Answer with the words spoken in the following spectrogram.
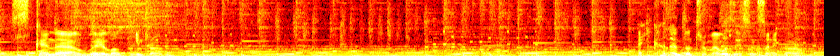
It's kinda a very long intro. I kinda don't remember this in Sonic R.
